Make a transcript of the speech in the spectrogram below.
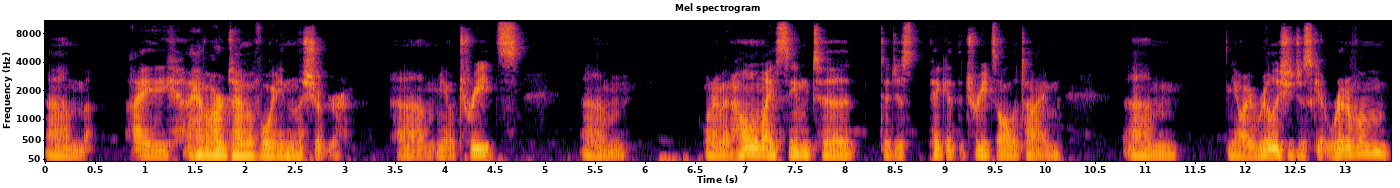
um, I I have a hard time avoiding the sugar um, you know, treats. Um, when I'm at home, I seem to to just pick at the treats all the time. Um, you know, I really should just get rid of them,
